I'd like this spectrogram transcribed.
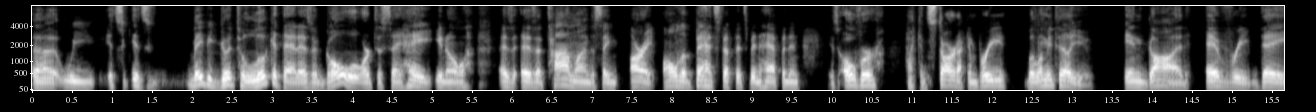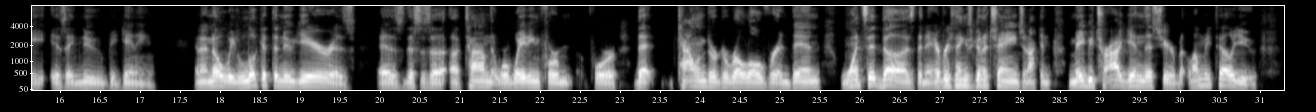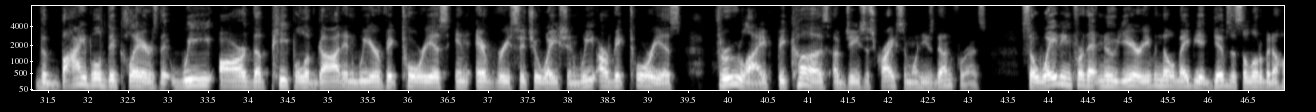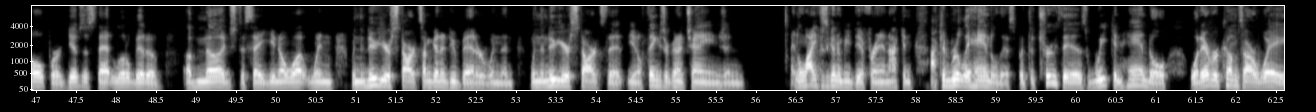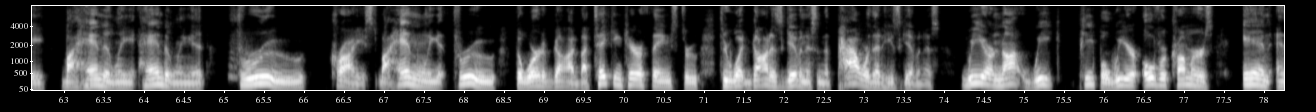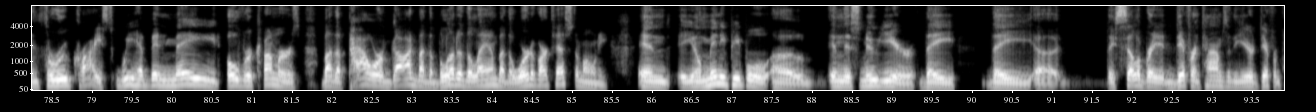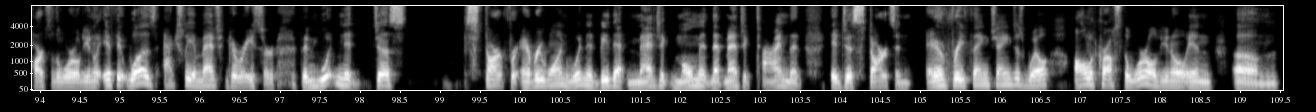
uh, we, it's, it's maybe good to look at that as a goal or to say, Hey, you know, as, as a timeline to say, all right, all the bad stuff that's been happening is over. I can start. I can breathe. But let me tell you, in God, every day is a new beginning. And I know we look at the new year as, as this is a, a time that we're waiting for, for that calendar to roll over. And then once it does, then everything's going to change and I can maybe try again this year. But let me tell you, the Bible declares that we are the people of God and we are victorious in every situation. We are victorious through life because of Jesus Christ and what he's done for us. So waiting for that new year, even though maybe it gives us a little bit of hope or it gives us that little bit of of nudge to say, you know what, when, when the new year starts, I'm going to do better. When the, when the new year starts that, you know, things are going to change and, and life is going to be different and I can, I can really handle this. But the truth is we can handle whatever comes our way by handling, handling it through Christ, by handling it through the word of God, by taking care of things through, through what God has given us and the power that he's given us. We are not weak people. We are overcomers in and through Christ. We have been made overcomers by the power of God, by the blood of the Lamb, by the word of our testimony. And, you know, many people, uh, in this new year, they, they, uh, they celebrate at different times of the year, different parts of the world. You know, if it was actually a magic eraser, then wouldn't it just start for everyone? Wouldn't it be that magic moment, that magic time that it just starts and everything changes? Well, all across the world, you know, in, um,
